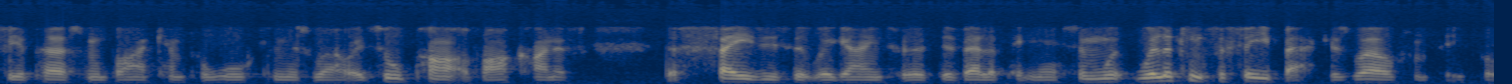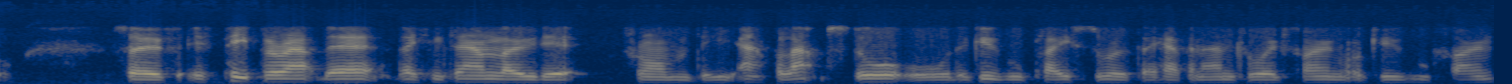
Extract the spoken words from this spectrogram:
for your personal bike, and for walking as well. It's all part of our kind of the phases that we're going through of developing this, and we're looking for feedback as well from people. So if, if people are out there, they can download it from the Apple App Store or the Google Play Store if they have an Android phone or a Google phone.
